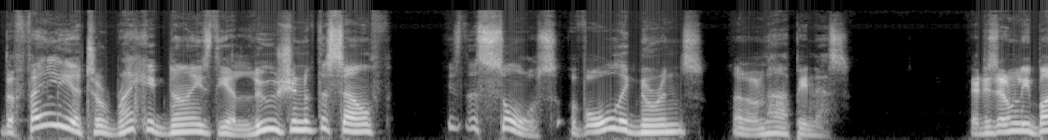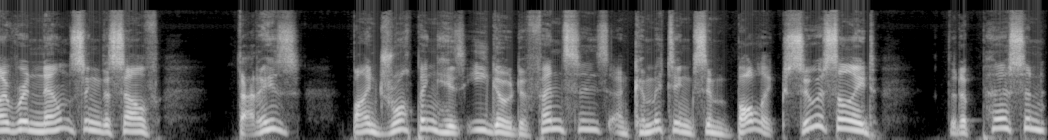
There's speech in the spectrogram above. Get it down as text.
the failure to recognize the illusion of the self is the source of all ignorance and unhappiness. It is only by renouncing the self, that is, by dropping his ego defenses and committing symbolic suicide, that a person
